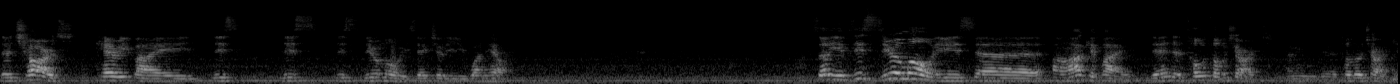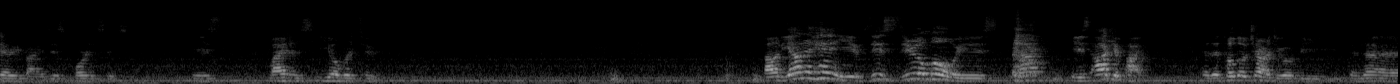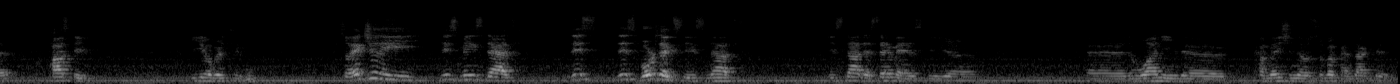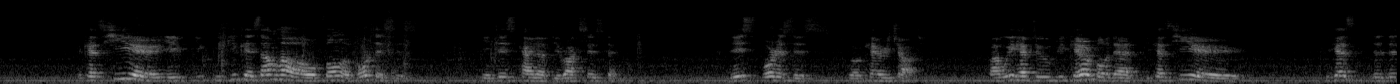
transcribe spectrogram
The charge carried by this this this zero mode is actually one half. So if this zero mode is uh, unoccupied, then the total charge, I mean the total charge carried by this vortices is minus E over 2. On the other hand, if this zero mode is not is occupied, the total charge will be uh, positive E over 2. So actually, this means that this, this vortex is not, is not the same as the, uh, Uh, the one in the conventional superconductor. Because here, if you, if you can somehow form a vortices in this kind of Dirac system, these vortices will carry charge. But we have to be careful that because here, because the, the,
